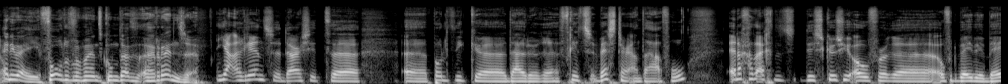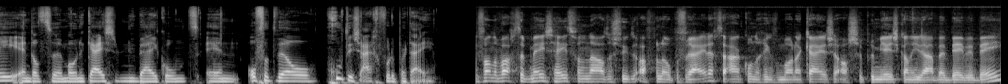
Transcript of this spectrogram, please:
Anyway, volgende fragment komt uit Renze. Ja, Renze, daar zit politiek duider Frits Wester aan tafel. En daar gaat eigenlijk de discussie over, over de BBB en dat Mona Keizer er nu bij komt. En of dat wel goed is eigenlijk voor de partijen. Van der Wacht, het meest heet van de naald is natuurlijk de afgelopen vrijdag. De aankondiging van Mona Keizer als premierskandidaat bij BBB.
